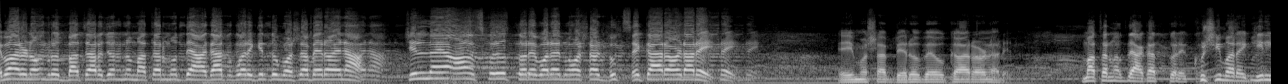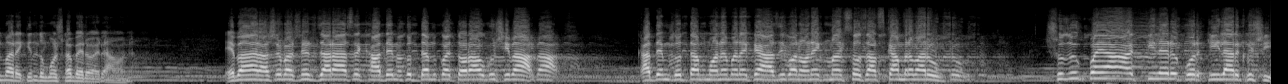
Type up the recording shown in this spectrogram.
এবার নমরুদ বাঁচার জন্য মাথার মধ্যে আঘাত করে কিন্তু মশা বের হয় না। চিল্লায় আওয়াজ করে উত্তরে বলেন মশা ঢুকছে কার অর্ডারে? এই মশা বেরোবেও কার অর্ডারে? মাথার মধ্যে আঘাত করে খুশি মারে গিল মারে কিন্তু মশা বের হয় না এবার আশেপাশের যারা আছে খাদেম খুদ্দাম কয় তোরাও খুশি মার। খাদেম খুদ্দাম মনে মনে কে আজীবন অনেক মারছো আজকে আমরা মারু সুযোগ পায়া কিলের উপর কিল আর খুশি।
